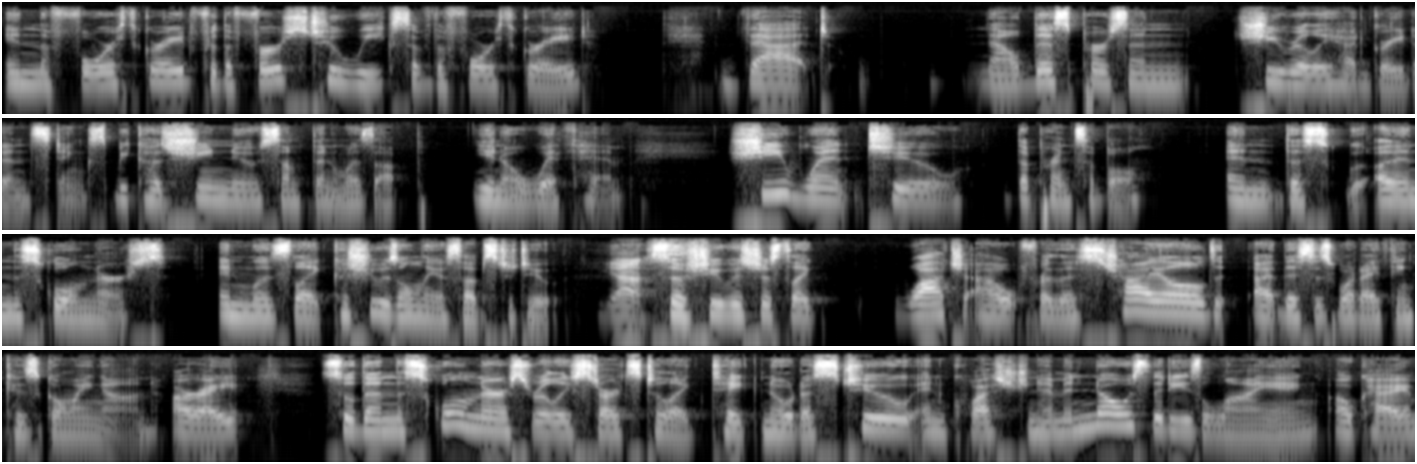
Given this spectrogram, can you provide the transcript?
in the fourth grade for the first two weeks of the fourth grade that now this person, she really had great instincts because she knew something was up, you know, with him she went to the principal and the sc- uh, and the school nurse and was like because she was only a substitute. Yes. so she was just like watch out for this child. Uh, this is what i think is going on. All right. So then the school nurse really starts to like take notice too and question him and knows that he's lying. Okay.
